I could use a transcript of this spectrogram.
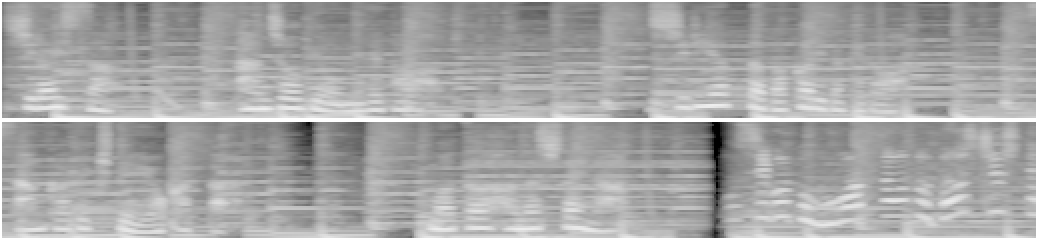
白石さん誕生日おめでとう。知り合ったばかりだけど参加できてよかった。また話したいな。お仕事終わった後ダッシュして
